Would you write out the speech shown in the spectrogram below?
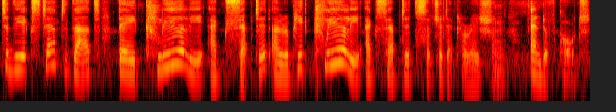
to the extent that they clearly accepted, I repeat, clearly accepted such a declaration. End of quote.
